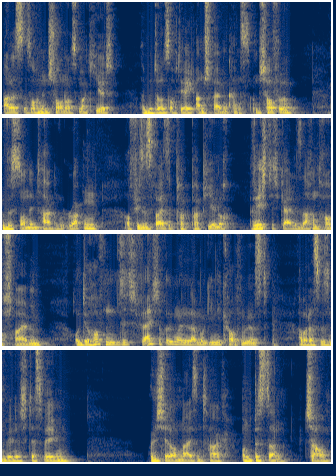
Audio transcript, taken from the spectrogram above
alles ist auch in den Shownotes markiert, damit du uns auch direkt anschreiben kannst. Und ich hoffe, du wirst noch an den Tag rocken, auf dieses weiße Papier noch richtig geile Sachen draufschreiben und dir hoffentlich vielleicht auch irgendwann einen Lamborghini kaufen wirst. Aber das wissen wir nicht. Deswegen wünsche ich dir noch einen nice Tag und bis dann. Ciao.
